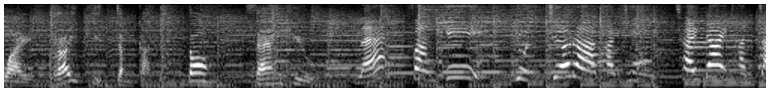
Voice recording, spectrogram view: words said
ไวไร้ขีดจำกัด ต้องแซงคิวและฟังกี้ หยุดเชื้อราทันที ใช้ได้ทันใจ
